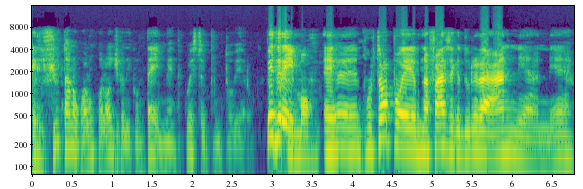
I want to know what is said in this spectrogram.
e rifiutano qualunque logica di containment, questo è il punto vero. Vedremo, eh, purtroppo è una fase che durerà anni e anni. Eh.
